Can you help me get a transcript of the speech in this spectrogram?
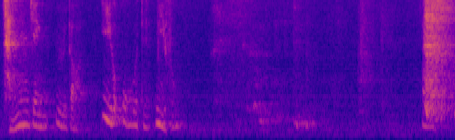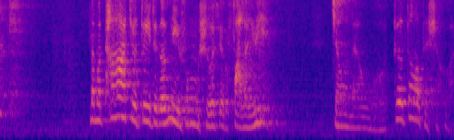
曾经遇到一窝的蜜蜂。那么他就对这个蜜蜂说：“这个发了愿，将来我得到的时候啊，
